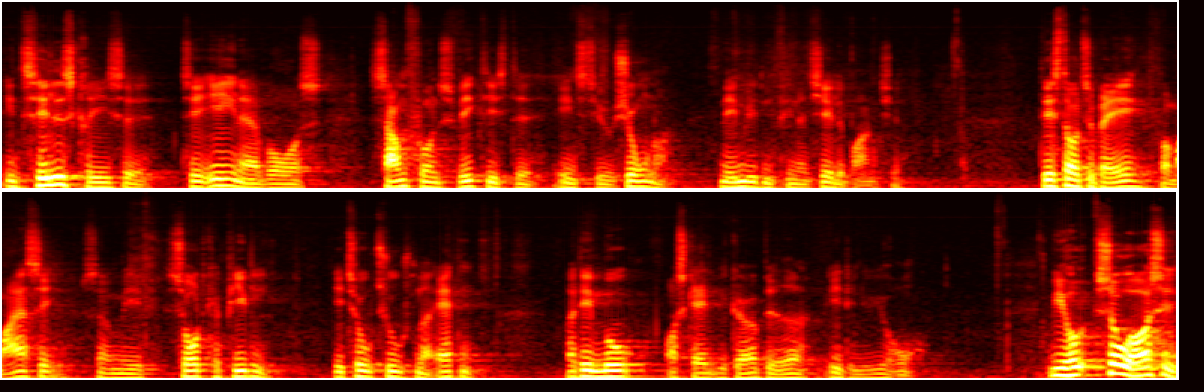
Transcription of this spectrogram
En tillidskrise til en af vores samfunds vigtigste institutioner, nemlig den finansielle branche. Det står tilbage for mig at se som et sort kapitel i 2018, og det må og skal vi gøre bedre i det nye år. Vi så også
